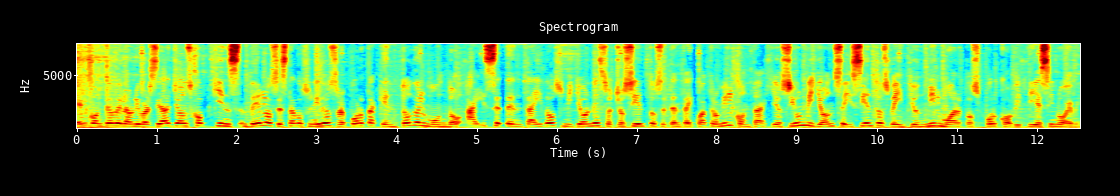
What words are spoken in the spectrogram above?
El conteo de la Universidad Johns Hopkins de los Estados Unidos reporta que en todo el mundo hay 72 millones 874 mil contagios y 1 millón 621 mil muertos por COVID-19.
